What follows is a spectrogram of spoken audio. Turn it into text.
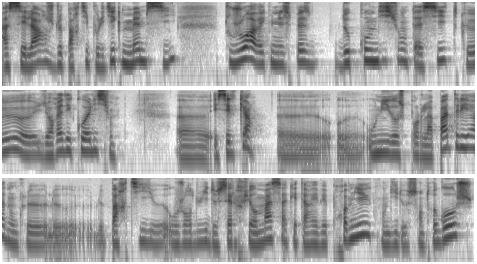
assez large de partis politiques, même si toujours avec une espèce de condition tacite qu'il y aurait des coalitions. Euh, et c'est le cas. Euh, Unidos por la Patria, donc le, parti euh, aujourd'hui de Sergio Massa qui est arrivé premier, qu'on dit de centre-gauche,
